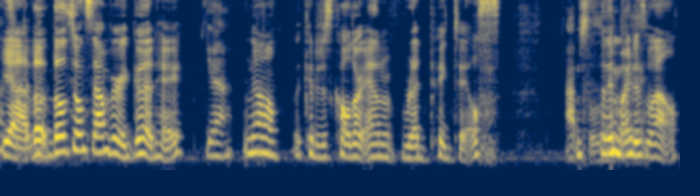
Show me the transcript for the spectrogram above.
yeah, th- those don't sound very good, hey? yeah, No, we could have just called her Anne Red Pigtails. absolutely. They might as well.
